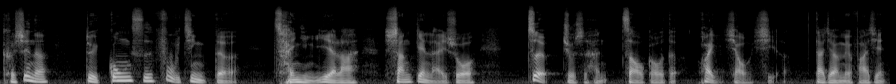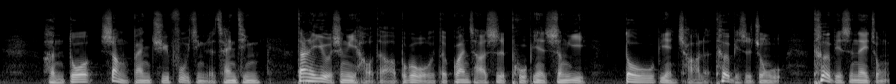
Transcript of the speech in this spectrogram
可是呢，对公司附近的餐饮业啦、商店来说，这就是很糟糕的坏消息了。大家有没有发现，很多上班区附近的餐厅，当然也有生意好的啊，不过我的观察是，普遍生意都变差了，特别是中午，特别是那种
